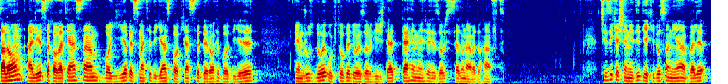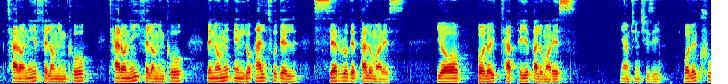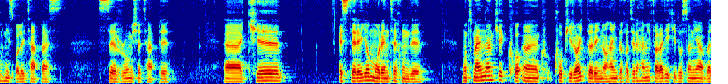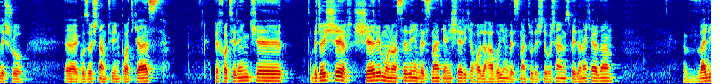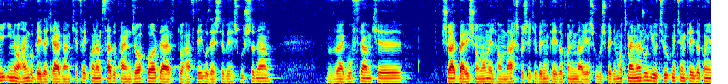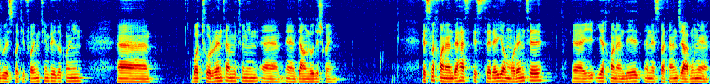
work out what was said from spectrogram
سلام علی سخاوتی هستم. با یه قسمت دیگه از پادکست ورای وادیه. امروز دو اکتبر 2018 ده مهر 1397 چیزی که شنیدید یکی دو ثانیه اول ترانه فلامینکو ترانه فلامینکو به نام En lo alto del cerro de Palomares یا بالای تپه Palomares یه همچین چیزی. بالای کوه نیست بالای تپه است. سرو میشه تپه. که استره یا مورنته خونده. مطمئنم که کپی رایت داره این آهنگ. به خاطر همین فقط یکی دو ثانیه اولش رو گذاشتم توی این پادکست. به خاطر اینکه به جای شعر شعر مناسب این قسمت یعنی شعری که حال هوای این قسمت رو داشته باشه هنوز پیدا نکردم. ولی این آهنگ رو پیدا کردم که فکر کنم 150 بار در دو هفته گذشته بهش گوش دادم و گفتم که شاید برای شما الهام بخش باشه که بریم پیدا کنیم بقیهش رو گوش بدیم. مطمئنا رو یوتیوب می‌تونیم پیدا کنین رو اسپاتیفای می‌تونیم پیدا کنین. با تورنت هم می‌تونین دانلودش کنین. اسم خواننده هست استره یا مورنت یه خواننده نسبتا جوون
